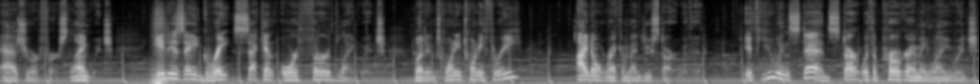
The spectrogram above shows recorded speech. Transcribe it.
as your first language. It is a great second or third language, but in 2023, I don't recommend you start with it. If you instead start with a programming language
